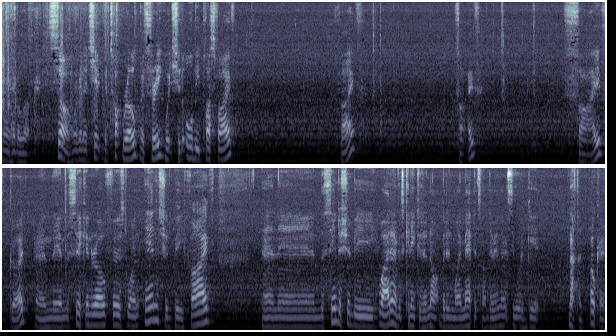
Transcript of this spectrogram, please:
and have a look. So we're going to check the top row of three, which should all be plus five. Five. Five. Five. Good. And then the second row, first one in, should be five. And then the center should be, well, I don't know if it's connected or not, but in my map it's not doing that. Let's see what we get. Nothing. Okay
